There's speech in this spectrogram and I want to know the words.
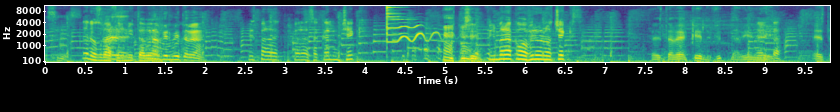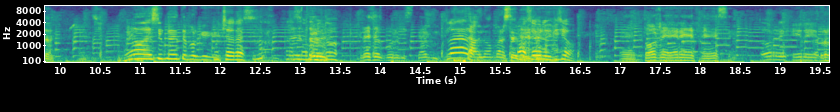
Así es. denos una firmita, Una vean. firmita, vean. Es para, para sacarle un cheque. Sí. Firmará como firman los cheques. Ahí está, vean que le está bien. Ahí está. Bueno, No, es simplemente porque. muchas gracias. está No, no. Gracias por visitarme. Claro. No, no, para ser ¿Cómo se llama el edificio? Eh, Torre RFS. Torre RR.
